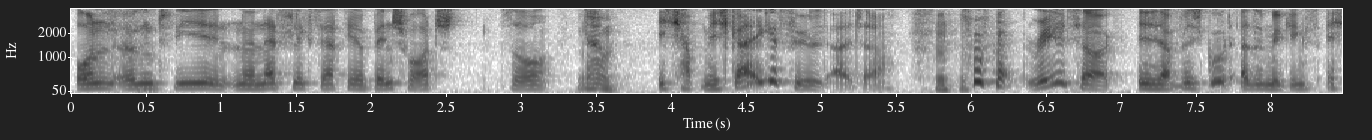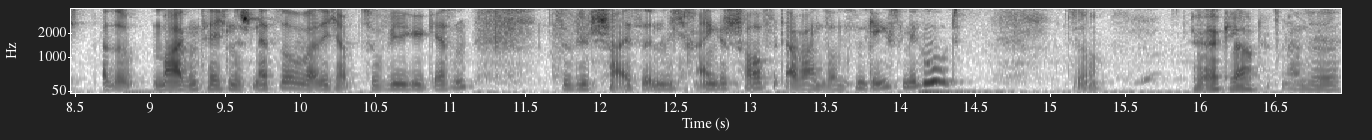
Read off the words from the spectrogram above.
und irgendwie eine Netflix-Serie Binge-Watch. So. Ja ich habe mich geil gefühlt, Alter. Real Talk. Ich habe mich gut. Also mir ging es echt, also magentechnisch nicht so, weil ich habe zu viel gegessen, zu viel Scheiße in mich reingeschaufelt, aber ansonsten ging es mir gut. So. Ja, klar. Also,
